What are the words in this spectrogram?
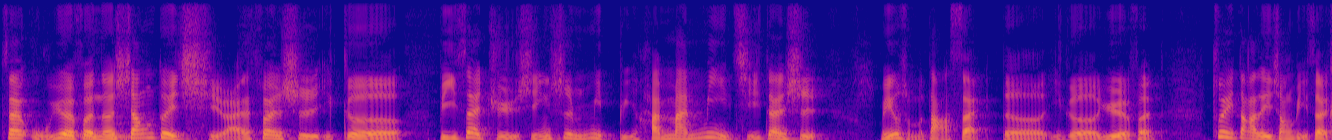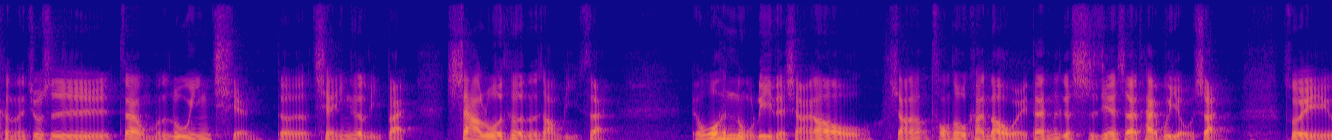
在五月份呢，相对起来算是一个比赛举行是密比还蛮密集，但是没有什么大赛的一个月份。最大的一场比赛可能就是在我们录音前的前一个礼拜，夏洛特那场比赛。我很努力的想要想要从头看到尾，但那个时间实在太不友善，所以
